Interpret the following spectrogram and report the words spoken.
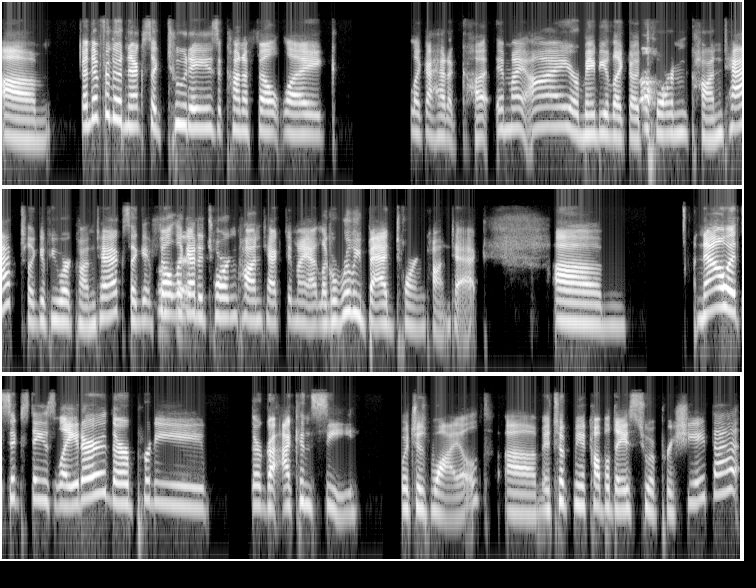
Um, and then for the next like two days, it kind of felt like like I had a cut in my eye or maybe like a Oh. torn contact. Like if you wear contacts, like it felt like I had a torn contact in my eye, like a really bad torn contact. Um now at six days later, they're pretty they're I can see, which is wild. Um, it took me a couple days to appreciate that.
